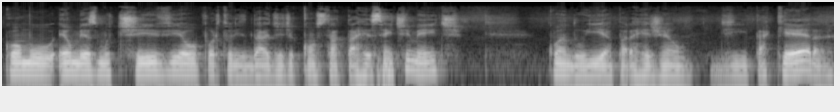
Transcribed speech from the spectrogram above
como eu mesmo tive a oportunidade de constatar recentemente, quando ia para a região de Itaquera,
